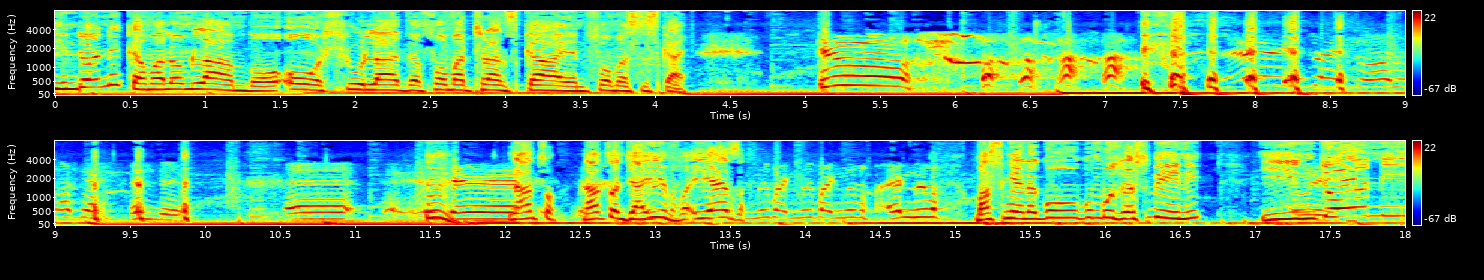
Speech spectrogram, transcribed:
yintoni igama lomlambo owohlula the former transky and former sisky eh, mm. eh, nantso nantso ndiyayiva iyeza. masingene kumbuzo wesibini yintoni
